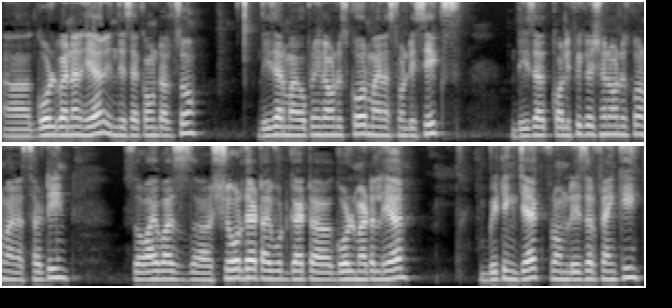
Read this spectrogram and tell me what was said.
uh, gold banner here in this account also these are my opening round score minus 26 these are qualification round score minus 13 so i was uh, sure that i would get a gold medal here beating jack from laser frankie.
